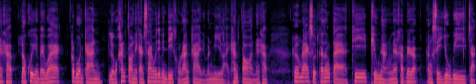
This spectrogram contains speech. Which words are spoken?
นะครับ เราคุยกันไปว่ากระบวนการหรือว่าขั้นตอนในการสร้างวิตามินดีของร่างกายเนี่ยมันมีหลายขั้นตอนนะครับ เริ่มแรกสุดก็ตั้งแต่ที่ผิวหนังนะครับได้รับรังสี UV จาก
